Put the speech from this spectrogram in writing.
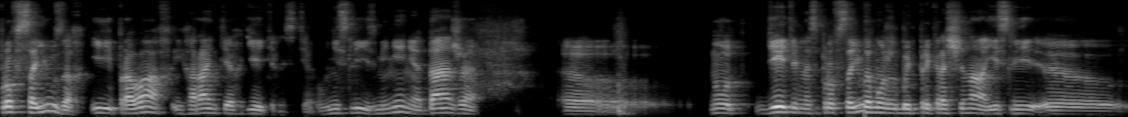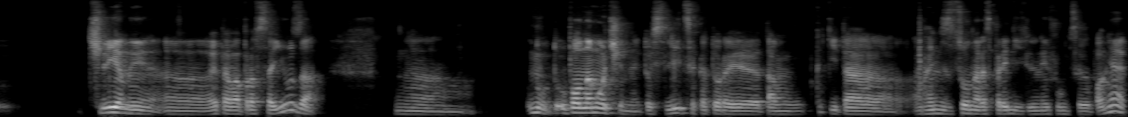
профсоюзах и правах и гарантиях деятельности внесли изменения даже э, ну вот деятельность профсоюза может быть прекращена, если э, члены э, этого профсоюза, э, ну, уполномоченные, то есть лица, которые там какие-то организационно-распорядительные функции выполняют,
